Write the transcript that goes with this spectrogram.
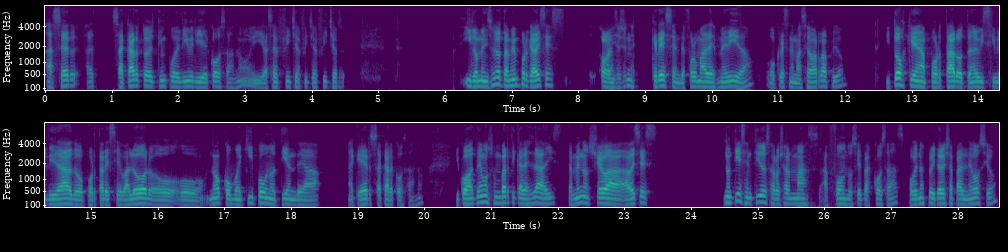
hacer, sacar todo el tiempo delivery de cosas, ¿no? Y hacer feature, feature, feature. Y lo menciono también porque a veces organizaciones crecen de forma desmedida o crecen demasiado rápido y todos quieren aportar o tener visibilidad o aportar ese valor o, no como equipo uno tiende a, a, querer sacar cosas, ¿no? Y cuando tenemos un vertical slice, también nos lleva a veces no tiene sentido desarrollar más a fondo ciertas cosas, porque no es prioritario ya para el negocio.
